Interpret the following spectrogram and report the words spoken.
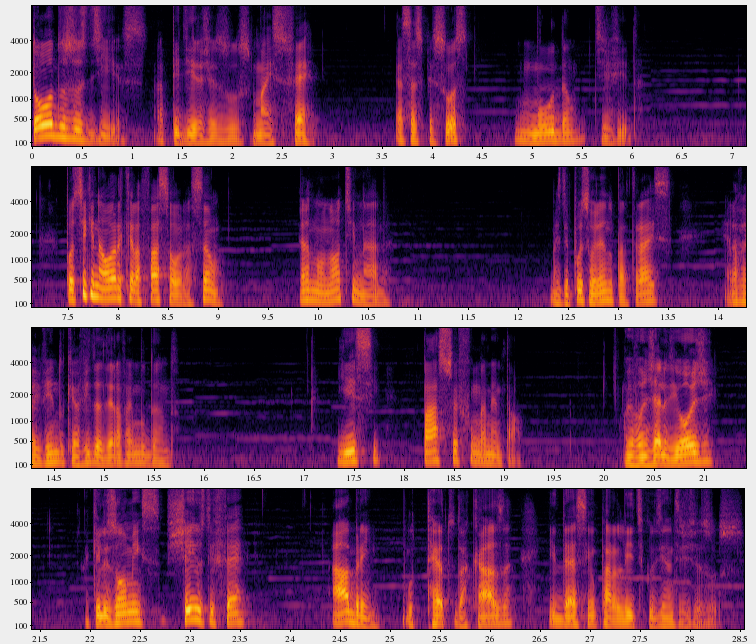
todos os dias a pedir a Jesus mais fé, essas pessoas mudam de vida. Pode ser que na hora que ela faça a oração, ela não note nada. Mas depois, olhando para trás, ela vai vendo que a vida dela vai mudando. E esse passo é fundamental. O Evangelho de hoje, aqueles homens cheios de fé abrem o teto da casa e descem o paralítico diante de Jesus.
